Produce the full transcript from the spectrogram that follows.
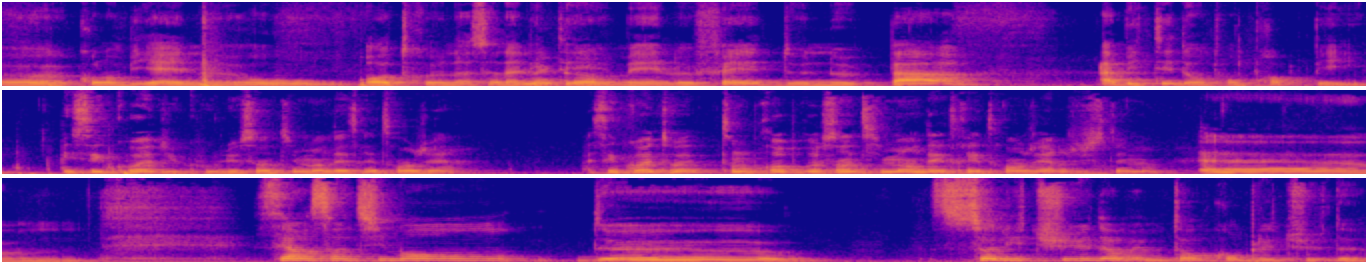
euh, colombienne ou autre nationalité, mais le fait de ne pas habiter dans ton propre pays. Et c'est quoi, du coup, le sentiment d'être étrangère? C'est quoi, toi, ton propre sentiment d'être étrangère, justement? Euh, c'est un sentiment de solitude en même temps complétude.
